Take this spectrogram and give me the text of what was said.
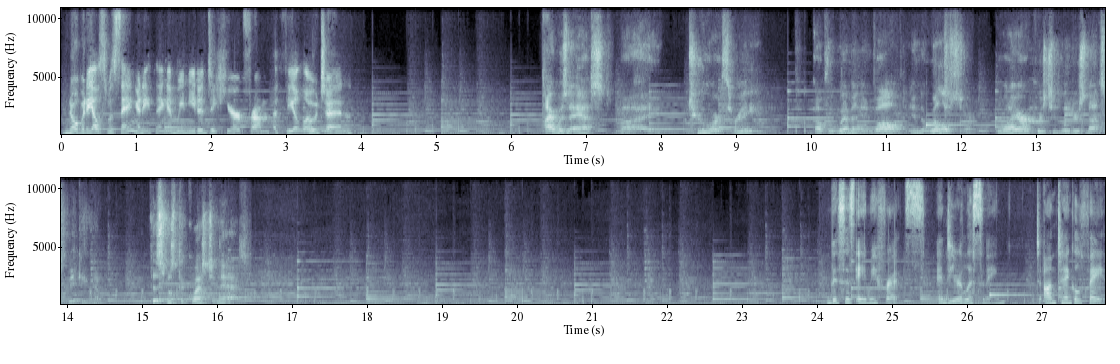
nobody else was saying anything and we needed to hear from a theologian. I was asked by two or three of the women involved in the Willow story why are Christian leaders not speaking up? This was the question asked. This is Amy Fritz, and you're listening to Untangled Faith,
